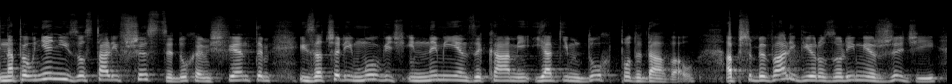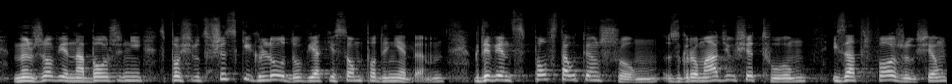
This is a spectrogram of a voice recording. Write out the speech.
I napełnieni zostali wszyscy Duchem Świętym i zaczęli mówić innymi językami, jak im Duch poddawał. A przybywali w Jerozolimie Żydzi, mężowie nabożni, spośród wszystkich ludów, jakie są pod niebem. Gdy więc powstał ten szum, zgromadził się tłum i zatrwożył się,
